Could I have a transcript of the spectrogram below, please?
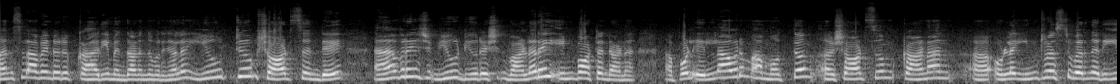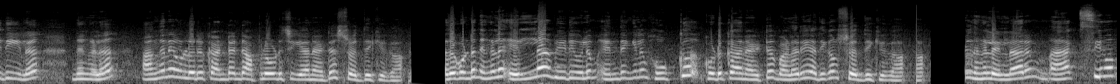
മനസ്സിലാവേണ്ട ഒരു കാര്യം എന്താണെന്ന് പറഞ്ഞാൽ യൂട്യൂബ് ഷോർട്സിന്റെ ആവറേജ് വ്യൂ ഡ്യൂറേഷൻ വളരെ ഇമ്പോർട്ടന്റ് ആണ്. അപ്പോൾ എല്ലാവരും ആ മൊത്തം ഷോർട്സും കാണാൻ ഉള്ള ഇൻട്രസ്റ്റ് വരുന്ന രീതിയിൽ നിങ്ങൾ അങ്ങനെയുള്ളൊരു കണ്ടന്റ് അപ്ലോഡ് ചെയ്യാനായിട്ട് ശ്രദ്ധിക്കുക. അതുകൊണ്ട് നിങ്ങൾ എല്ലാ വീഡിയോയിലും എന്തെങ്കിലും ഹുക്ക് കൊടുക്കാനായിട്ട് വളരെയധികം ശ്രദ്ധിക്കുക. നിങ്ങൾ എല്ലാവരും മാക്സിമം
